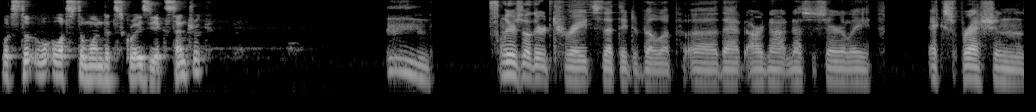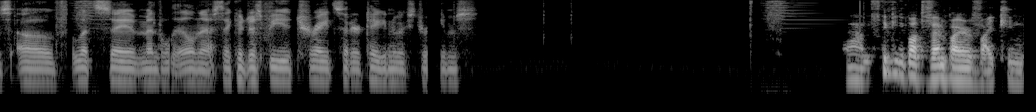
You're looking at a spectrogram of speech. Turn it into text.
what's the what's the one that's crazy? Eccentric. There's other traits that they develop uh, that are not necessarily expressions of, let's say, mental illness. They could just be traits that are taken to extremes. I'm thinking about Vampire Viking.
